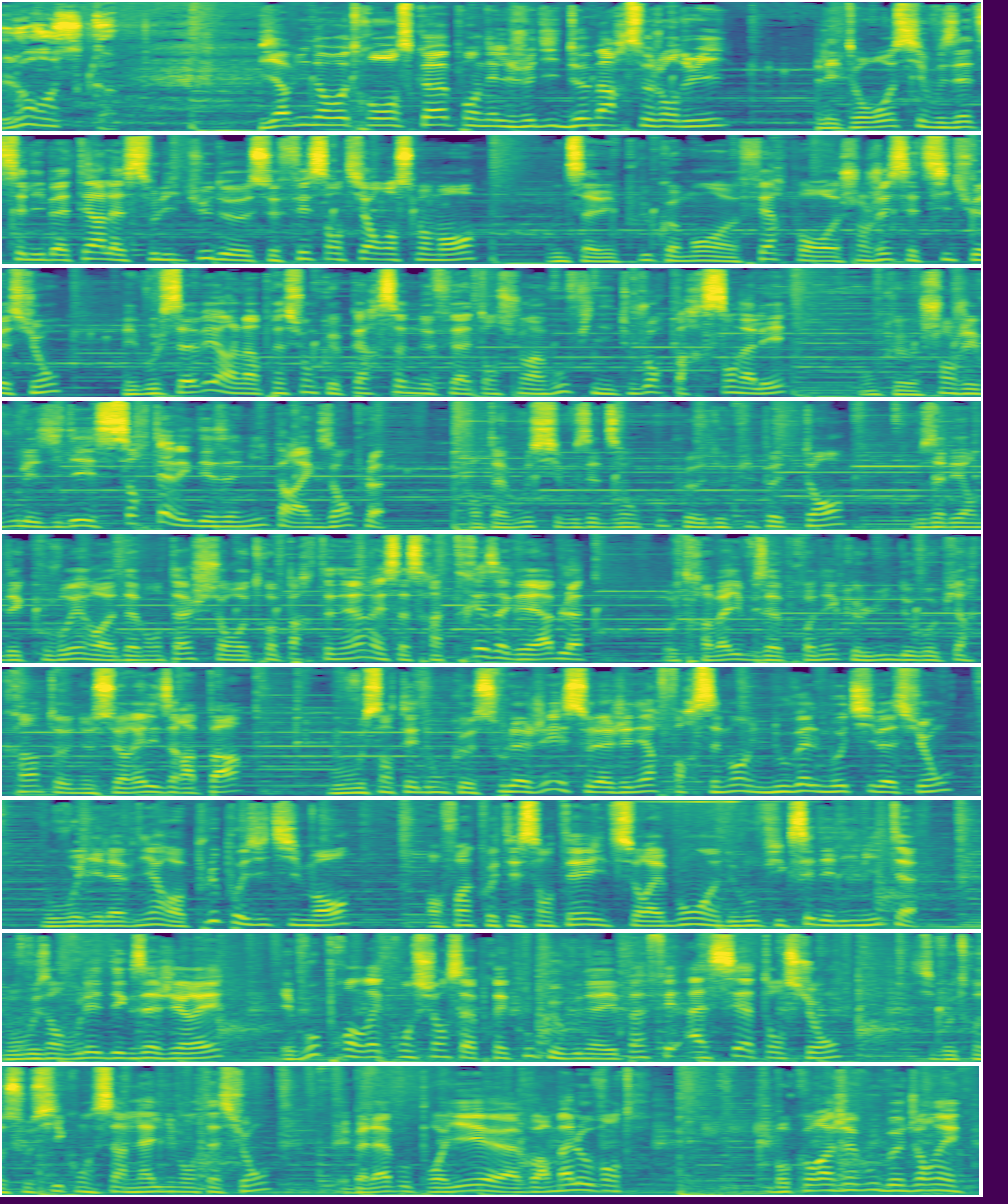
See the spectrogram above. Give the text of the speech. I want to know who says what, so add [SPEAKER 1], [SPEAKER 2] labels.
[SPEAKER 1] L'horoscope.
[SPEAKER 2] Bienvenue dans votre horoscope, on est le jeudi 2 mars aujourd'hui. Les taureaux, si vous êtes célibataire, la solitude se fait sentir en ce moment. Vous ne savez plus comment faire pour changer cette situation. Mais vous le savez, hein, l'impression que personne ne fait attention à vous finit toujours par s'en aller. Donc euh, changez-vous les idées et sortez avec des amis par exemple. Quant à vous, si vous êtes en couple depuis peu de temps, vous allez en découvrir davantage sur votre partenaire et ça sera très agréable. Au travail, vous apprenez que l'une de vos pires craintes ne se réalisera pas. Vous vous sentez donc soulagé et cela génère forcément une nouvelle motivation. Vous voyez l'avenir plus positivement. Enfin, côté santé, il serait bon de vous fixer des limites. Vous vous en voulez d'exagérer et vous prendrez conscience après coup que vous n'avez pas fait assez attention. Si votre souci concerne l'alimentation, et eh ben là vous pourriez avoir mal au ventre. Bon courage à vous, bonne journée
